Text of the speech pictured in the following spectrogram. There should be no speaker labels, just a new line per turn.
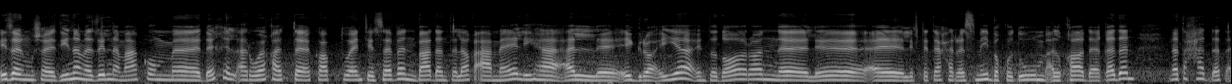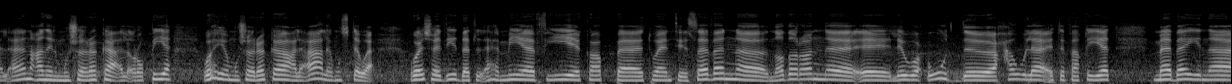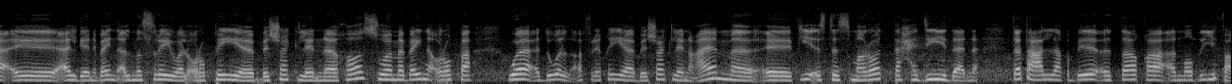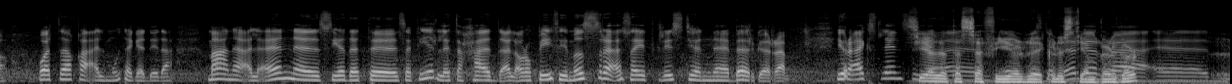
إذا مشاهدينا ما زلنا معكم داخل أروقة كوب 27 بعد انطلاق أعمالها الإجرائية انتظارا للافتتاح الرسمي بقدوم القادة غدا. نتحدث الآن عن المشاركة الأوروبية وهي مشاركة على أعلى مستوى. وشديدة الأهمية في كوب 27 نظرا لوعود حول اتفاقيات ما بين الجانبين المصري والأوروبي بشكل خاص وما بين أوروبا والدول الأفريقية بشكل عام في استثمارات تحديدا تتعلق بالطاقة النظيفة والطاقة المتجددة. معنا الآن سيادة سفير الاتحاد الأوروبي في مصر السيد كريستيان بيرجر
سيادة السفير كريستيان بيرجر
